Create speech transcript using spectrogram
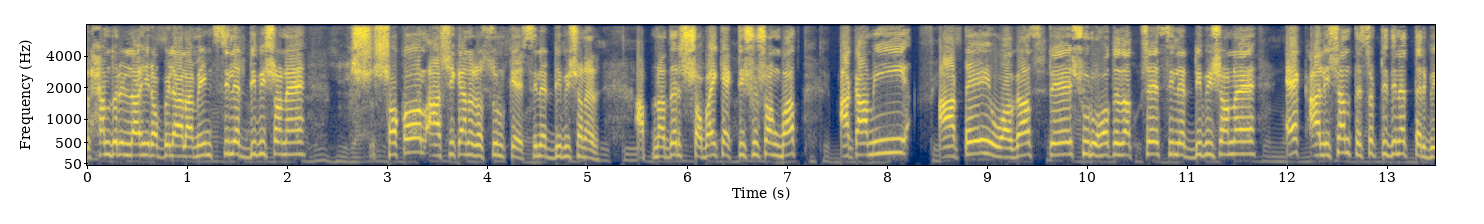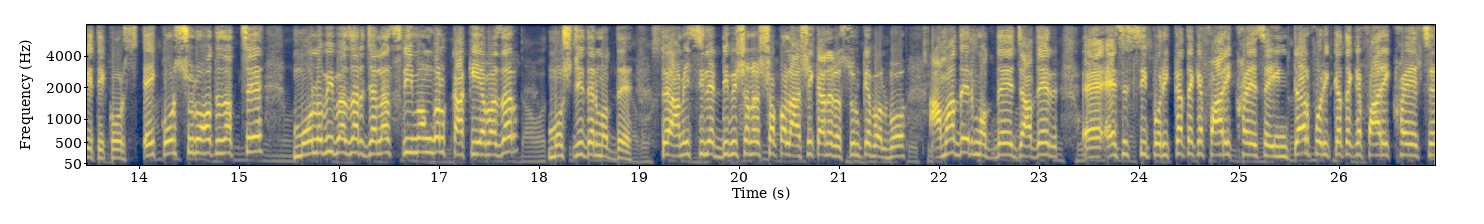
আলহামদুলিল্লাহ রবিল আলমিন সিলেট ডিভিশনে সকল আশিকান রসুলকে সিলেট ডিভিশনের আপনাদের সবাইকে একটি সুসংবাদ। আগামী আটই অগাস্টে শুরু হতে যাচ্ছে সিলেট ডিভিশনে এক আলিশান তেষট্টি দিনের তেরবিয়তি কোর্স। এই কোর্স শুরু হতে যাচ্ছে মৌলভীবাজার জেলা শ্রীমঙ্গল কাকিয়া বাজার মসজিদের মধ্যে। তো আমি সিলেট ডিভিশনের সকল আশিকানের রসুলকে বলব আমাদের মধ্যে যাদের এসএসসি পরীক্ষা থেকে ফারিক হয়েছে ইন্টার পরীক্ষা থেকে ফারিক হয়েছে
